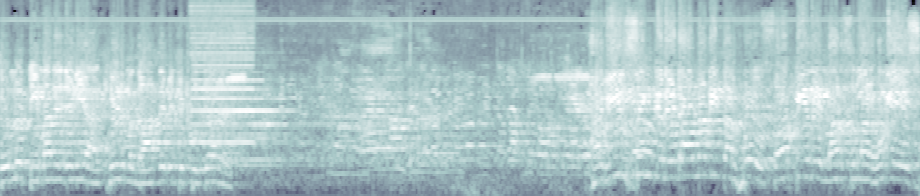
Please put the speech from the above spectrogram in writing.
ਦੋਨੋਂ ਟੀਮਾਂ ਨੇ ਜਿਹੜੀਆਂ ਖੇਡ ਮੈਦਾਨ ਦੇ ਵਿੱਚ ਪੁੱਜਣ ਹਰਵੀਰ ਸਿੰਘ ਕੈਨੇਡਾ ਉਹਨਾਂ ਦੀ ਤਰਫੋਂ 100 ਰੁਪਏ ਦੇ ਮਾਨ ਸਨਮਾਨ ਹੋਣਗੇ ਇਸ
